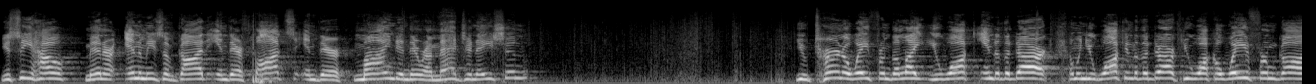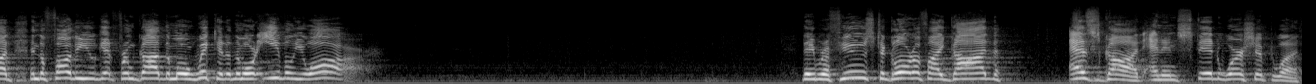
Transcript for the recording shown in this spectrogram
You see how men are enemies of God in their thoughts, in their mind, in their imagination? You turn away from the light, you walk into the dark. And when you walk into the dark, you walk away from God. And the farther you get from God, the more wicked and the more evil you are. They refused to glorify God as God and instead worshiped what?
